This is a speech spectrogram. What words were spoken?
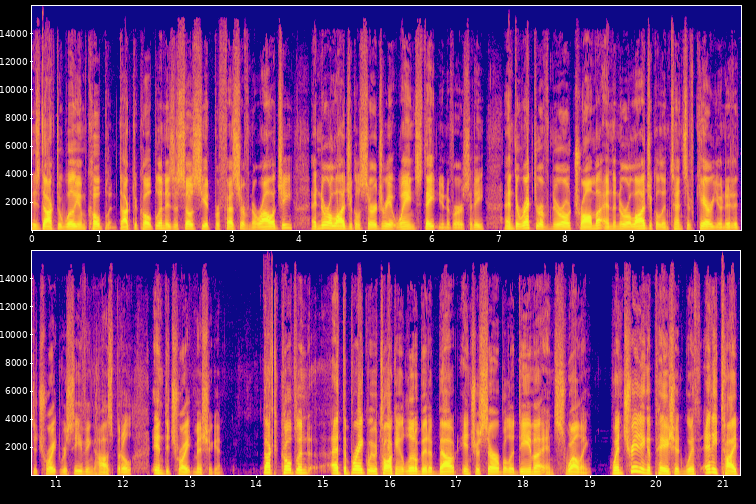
is Dr. William Coplin. Dr. Coplin is Associate Professor of Neurology and Neurological Surgery at Wayne State University and Director of Neurotrauma and the Neurological Intensive Care Unit at Detroit Receiving Hospital in Detroit, Michigan. Dr. Coplin, at the break, we were talking a little bit about intracerebral edema and swelling. When treating a patient with any type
